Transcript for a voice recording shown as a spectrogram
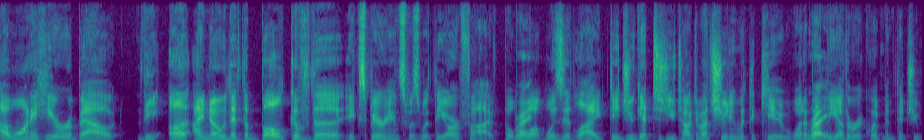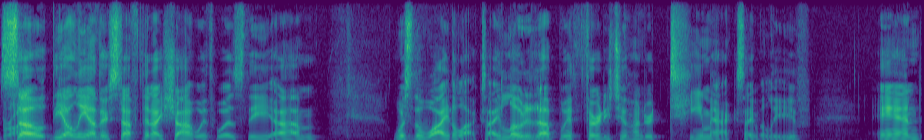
I want to hear about the. Uh, I know that the bulk of the experience was with the R5, but Right. what was it like? Did you get to? You talked about shooting with the Q. What about Right. the other equipment that you brought? So the only other stuff that I shot with was the um, was the Widelux. I loaded up with 3200 T Max, I believe, and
